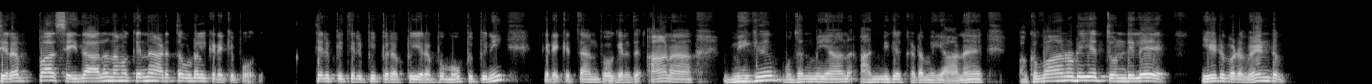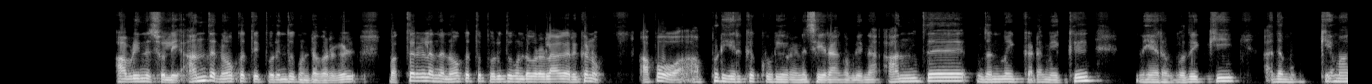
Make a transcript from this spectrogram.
சிறப்பா செய்தாலும் நமக்கு என்ன அடுத்த உடல் கிடைக்க போகுது? திருப்பி திருப்பி பிறப்பு இறப்பு மூப்பு பிணி கிடைக்கத்தான் போகிறது. ஆனா மிக முதன்மையான ஆன்மீக கடமையான பகவானுடைய தொண்டிலே ஈடுபட வேண்டும். அப்படின்னு சொல்லி அந்த நோக்கத்தை புரிந்து கொண்டவர்கள் பக்தர்கள் அந்த நோக்கத்தை புரிந்து கொண்டவர்களாக இருக்கணும். அப்போ அப்படி இருக்கக்கூடியவர் என்ன செய்யறாங்க அப்படின்னா அந்த முதன்மை கடமைக்கு நேரம் ஒதுக்கி அதை முக்கியமா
